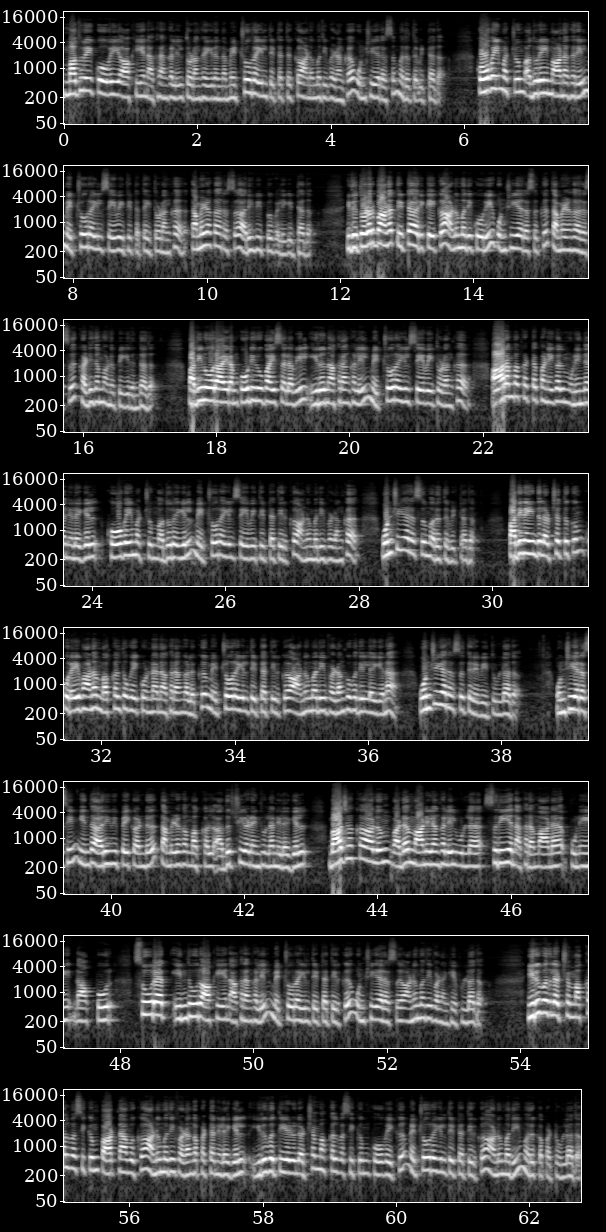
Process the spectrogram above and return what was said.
மதுரை கோவை ஆகிய நகரங்களில் தொடங்க இருந்த மெட்ரோ ரயில் திட்டத்துக்கு அனுமதி வழங்க ஒன்றிய அரசு மறுத்துவிட்டது. கோவை மற்றும் மதுரை மாநகரில் மெட்ரோ ரயில் சேவை திட்டத்தை தொடங்க தமிழக அரசு அறிவிப்பு வெளியிட்டது. இது தொடர்பான திட்ட அறிக்கைக்கு அனுமதி கோரி ஒன்றிய அரசுக்கு தமிழக அரசு கடிதம் அனுப்பியிருந்தது. பதினோராயிரம் கோடி ரூபாய் செலவில் இரு நகரங்களில் மெட்ரோ ரயில் சேவை தொடங்க ஆரம்ப கட்ட பணிகள் முடிந்த நிலையில் கோவை மற்றும் மதுரையில் மெட்ரோ ரயில் சேவை திட்டத்திற்கு அனுமதி வழங்க ஒன்றிய அரசு மறுத்துவிட்டது. பதினைந்து லட்சத்துக்கும் குறைவான மக்கள் தொகை கொண்ட நகரங்களுக்கு மெட்ரோ ரயில் திட்டத்திற்கு அனுமதி வழங்குவதில்லை என ஒன்றிய அரசு தெரிவித்துள்ளது. ஒன்றிய அரசின் இந்த அறிவிப்பை கண்டு தமிழக மக்கள் அதிர்ச்சியடைந்துள்ள நிலையில் பாஜக ஆளும் வட மாநிலங்களில் உள்ள சிறிய நகரமான புனே நாக்பூர் சூரத் இந்தூர் ஆகிய நகரங்களில் மெட்ரோ ரயில் திட்டத்திற்கு ஒன்றிய அரசு அனுமதி வழங்கியுள்ளது. இருபது லட்சம் மக்கள் வசிக்கும் பாட்னாவுக்கு அனுமதி வழங்கப்பட்ட நிலையில் இருபத்தி ஏழு லட்சம் மக்கள் வசிக்கும் கோவைக்கு மெட்ரோ ரயில் திட்டத்திற்கு அனுமதி மறுக்கப்பட்டுள்ளது.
